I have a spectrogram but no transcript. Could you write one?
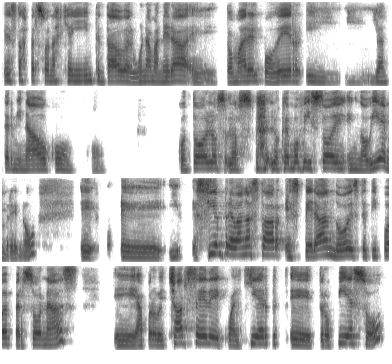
estas personas que han intentado de alguna manera eh, tomar el poder y, han terminado con, con, con todos los, los, lo que hemos visto en, noviembre, ¿no? Eh, y siempre van a estar esperando este tipo de personas aprovecharse de cualquier tropiezo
